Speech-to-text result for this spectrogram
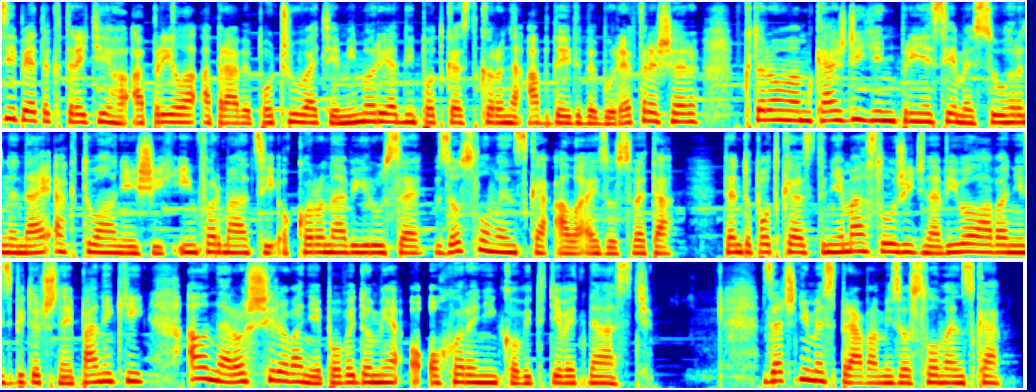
je piatok 3. apríla a práve počúvate mimoriadny podcast Korona Update webu Refresher, v ktorom vám každý deň prinesieme súhrn najaktuálnejších informácií o koronavíruse zo Slovenska, ale aj zo sveta. Tento podcast nemá slúžiť na vyvolávanie zbytočnej paniky, ale na rozširovanie povedomia o ochorení COVID-19. Začneme správami zo Slovenska.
